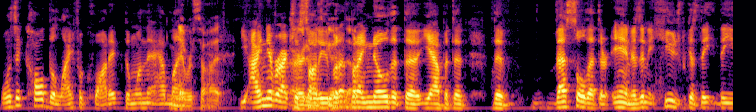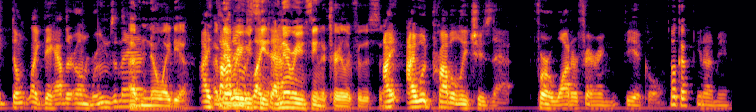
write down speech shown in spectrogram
was it called? The Life Aquatic, the one that had like Never saw it. Yeah, I never actually I saw it it, either, but though. but I know that the yeah, but the the vessel that they're in isn't it huge because they they don't like they have their own rooms in there. I have no idea. I have thought never even like seen. I've never even seen a trailer for this. Thing. I I would probably choose that for a waterfaring vehicle. okay, You know what I mean?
